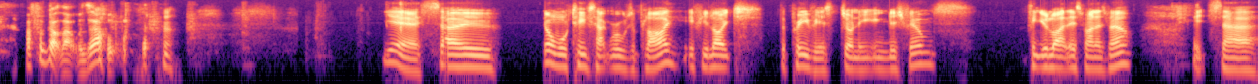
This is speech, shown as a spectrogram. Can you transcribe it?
I forgot that was out. Yeah, so normal TSAC rules apply. If you liked the previous Johnny English films, I think you'll like this one as well. It's uh,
